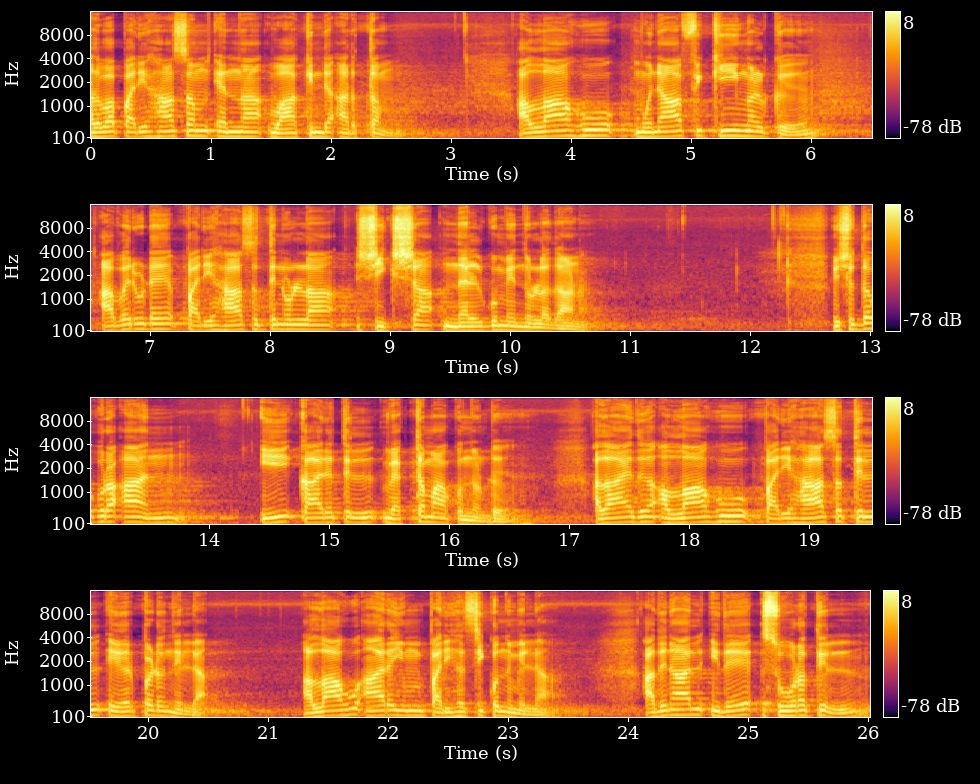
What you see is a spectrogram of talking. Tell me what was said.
അഥവാ പരിഹാസം എന്ന വാക്കിന്റെ അർത്ഥം അള്ളാഹു മുനാഫിക്കീങ്ങൾക്ക് അവരുടെ പരിഹാസത്തിനുള്ള ശിക്ഷ നൽകുമെന്നുള്ളതാണ്. വിശുദ്ധ ഖുർആൻ ഈ കാര്യത്തിൽ വ്യക്തമാക്കുന്നുണ്ട്. അതായത് അള്ളാഹു പരിഹാസത്തിൽ ഏർപ്പെടുന്നില്ല. അള്ളാഹു ആരെയും പരിഹസിക്കുന്നുമില്ല. അതിനാൽ ഇതേ സൂറത്തിൽ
